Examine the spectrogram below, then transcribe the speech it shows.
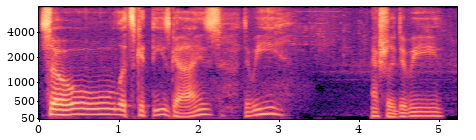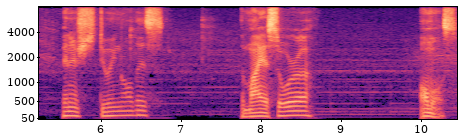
So let's get these guys. Did we actually did we finish doing all this? The Myosora? Almost.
